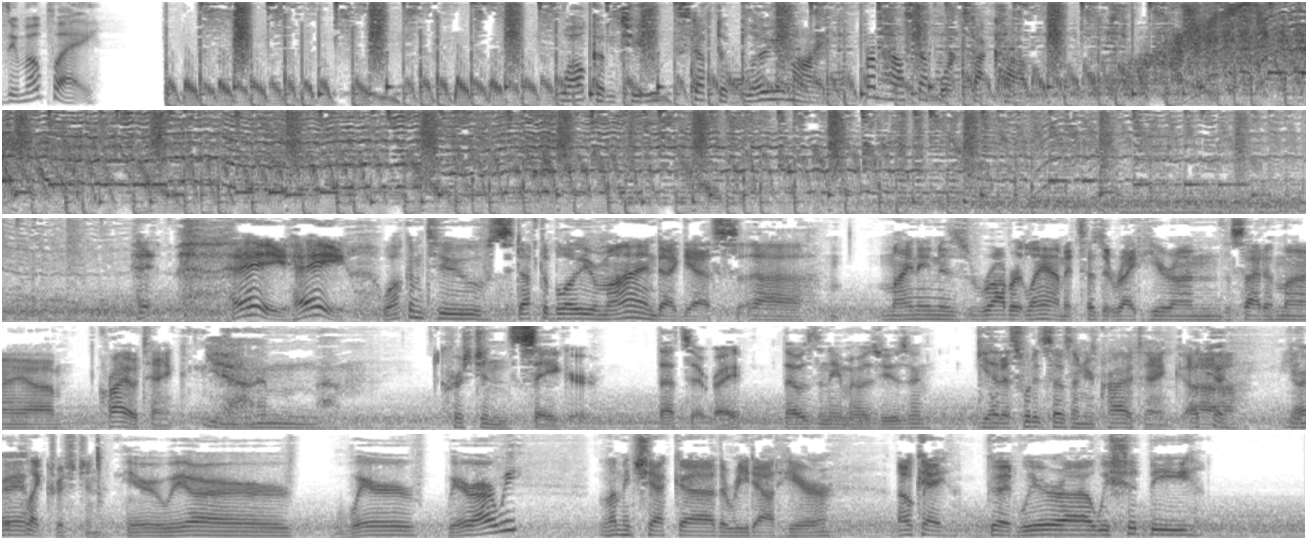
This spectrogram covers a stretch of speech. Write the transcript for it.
Xumo Play. Welcome to Stuff to Blow Your Mind from HowStuffWorks.com. Hey, hey, hey! Welcome to Stuff to Blow Your Mind. I guess uh, my name is Robert Lamb. It says it right here on the side of my um, cryo tank. Yeah, I'm um, Christian Sager. That's it, right? That was the name I was using. Yeah, that's what it says on your cryo tank. Okay. Uh, you All look right. like Christian. Here we are. Where where are we? Let me check uh, the readout here. Okay, good. We're uh, we should be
